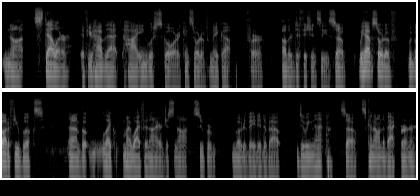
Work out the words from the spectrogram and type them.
not stellar, if you have that high English score, it can sort of make up for other deficiencies. So we have sort of we bought a few books, um, but like my wife and I are just not super motivated about doing that. So it's kind of on the back burner.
